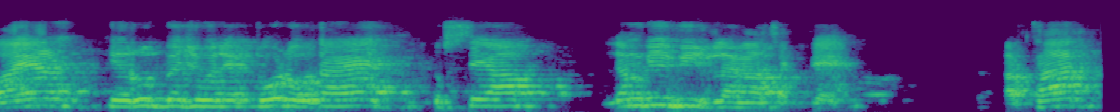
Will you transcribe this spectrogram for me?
वायर के रूप में जो इलेक्ट्रोड होता है, उससे आप लंबी बीड लगा सकते हैं। अर्थात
